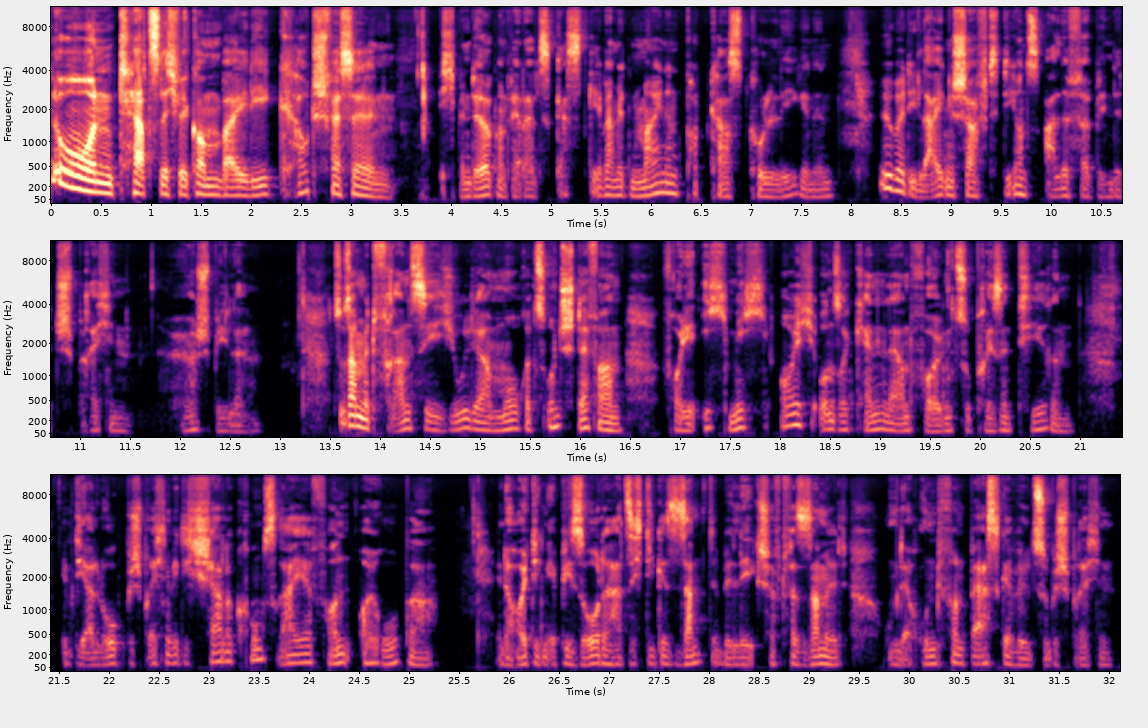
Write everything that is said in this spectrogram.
Hallo und herzlich willkommen bei die Couchfesseln. Ich bin Dirk und werde als Gastgeber mit meinen Podcast-Kolleginnen über die Leidenschaft, die uns alle verbindet, sprechen. Hörspiele. Zusammen mit Franzi, Julia, Moritz und Stefan freue ich mich, euch unsere Kennenlernfolgen zu präsentieren. Im Dialog besprechen wir die Sherlock Holmes-Reihe von Europa. In der heutigen Episode hat sich die gesamte Belegschaft versammelt, um der Hund von Baskerville zu besprechen.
